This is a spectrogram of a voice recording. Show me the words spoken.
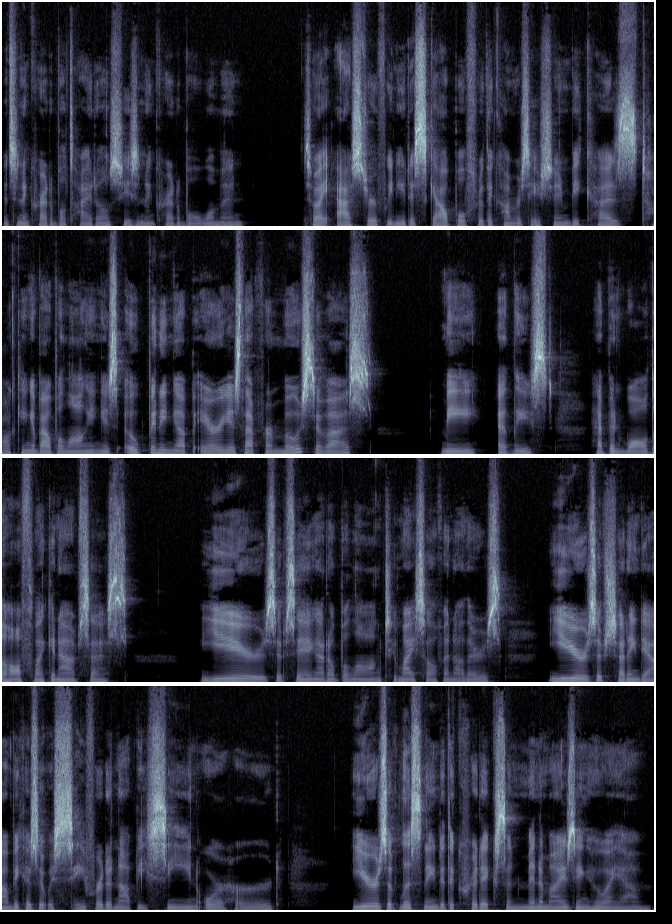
It's an incredible title. She's an incredible woman. So I asked her if we need a scalpel for the conversation because talking about belonging is opening up areas that for most of us, me at least, have been walled off like an abscess. Years of saying I don't belong to myself and others. Years of shutting down because it was safer to not be seen or heard years of listening to the critics and minimizing who I am,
